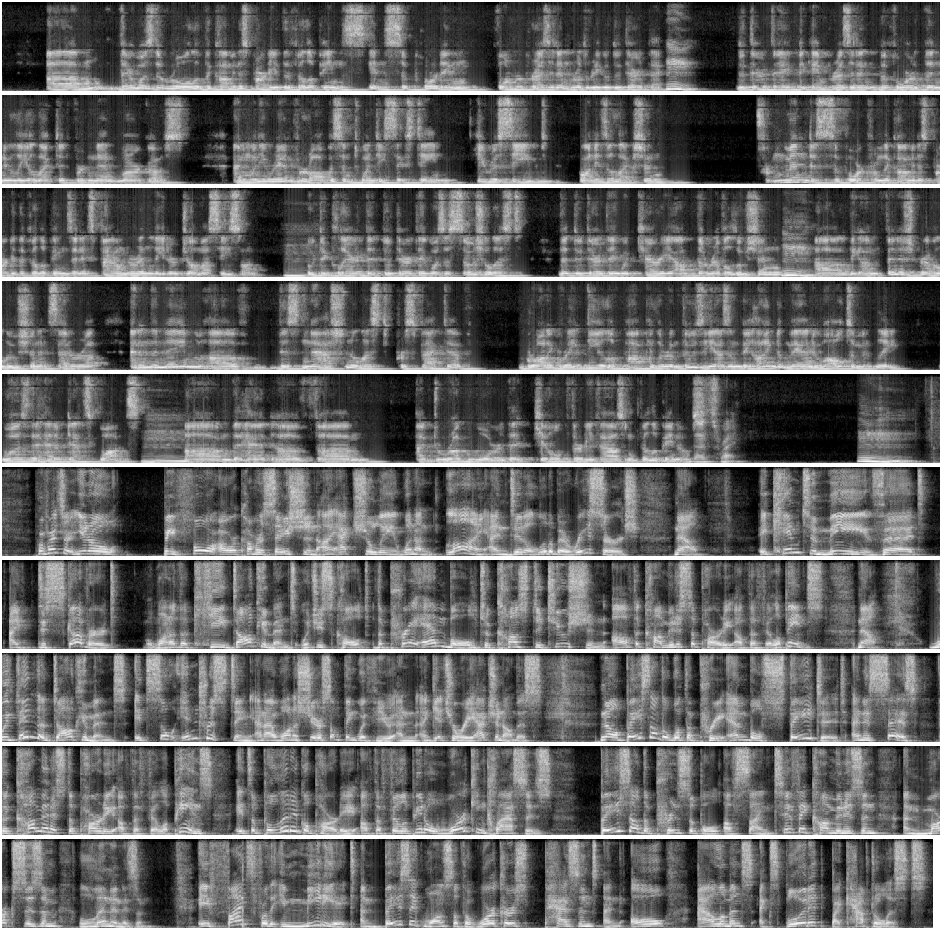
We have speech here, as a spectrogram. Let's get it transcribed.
um, there was the role of the Communist Party of the Philippines in supporting former President Rodrigo Duterte. Mm. Duterte became president before the newly elected Ferdinand Marcos. And when he ran for office in 2016, he received on his election tremendous support from the Communist Party of the Philippines and its founder and leader, Joma Sison, mm. who declared that Duterte was a socialist, that Duterte would carry out the revolution, mm. uh, the unfinished revolution, etc and in the name of this nationalist perspective, brought a great deal of popular enthusiasm behind a man who ultimately was the head of death squads, mm. um, the head of um, a drug war that killed 30,000 Filipinos. That's right. Mm. Professor, you know, before our conversation, I actually went online and did a little bit of research. Now, it came to me that I discovered one of the key documents, which is called the Preamble to Constitution of the Communist Party of the Philippines. Now, within the document, it's so interesting, and I want to share something with you and, and get your reaction on this. Now, based on the, what the preamble stated, and it says the Communist Party of the Philippines, it's a political party of the Filipino working classes based on the principle of scientific communism and Marxism Leninism. It fights for the immediate and basic wants of the workers, peasants, and all elements exploited by capitalists.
